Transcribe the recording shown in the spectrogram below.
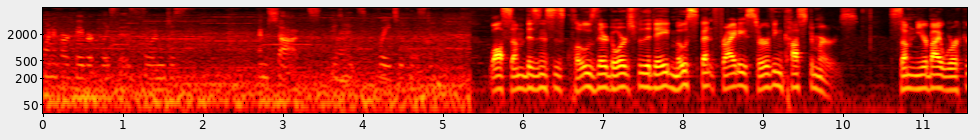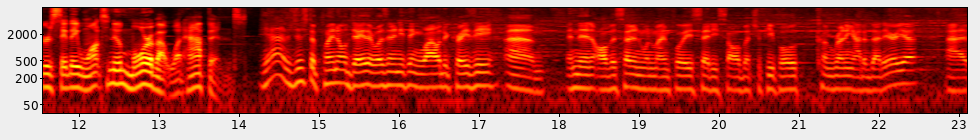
one of our favorite places, so I'm just, I'm shocked. It hits way too close to home. While some businesses closed their doors for the day, most spent Friday serving customers. Some nearby workers say they want to know more about what happened. Yeah, it was just a plain old day. There wasn't anything wild or crazy. Um, and then all of a sudden, one of my employees said he saw a bunch of people come running out of that area. Uh,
